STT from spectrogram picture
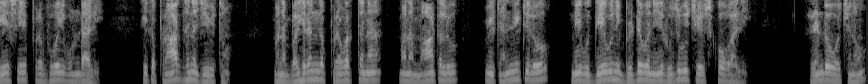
ఏసే ప్రభువై ఉండాలి. ఇక ప్రార్థన జీవితం. మన బహిరంగ ప్రవర్తన మన మాటలు వీటన్నిటిలో నీవు దేవుని బిడ్డవని రుజువు చేసుకోవాలి. రెండో వచనం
